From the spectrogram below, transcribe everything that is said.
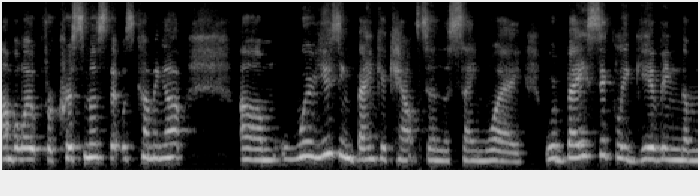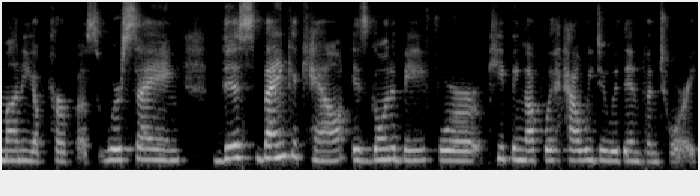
envelope for Christmas that was coming up. Um, we're using bank accounts in the same way. We're basically giving the money a purpose. We're saying this bank account is going to be for keeping up with how we do with inventory.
